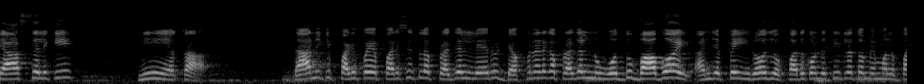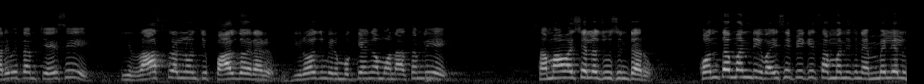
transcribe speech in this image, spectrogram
చేస్తలకి నీ యొక్క దానికి పడిపోయే పరిస్థితుల్లో ప్రజలు లేరు. డెఫినెట్గా ప్రజలు నువ్వు వద్దు బాబోయ్ అని చెప్పి ఈరోజు పదకొండు సీట్లతో మిమ్మల్ని పరిమితం చేసి ఈ రాష్ట్రంలోంచి పాల్దోరారు ఈరోజు మీరు ముఖ్యంగా మొన్న అసెంబ్లీ సమావేశాల్లో చూసింటారు. కొంతమంది వైసీపీకి సంబంధించిన ఎమ్మెల్యేలు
